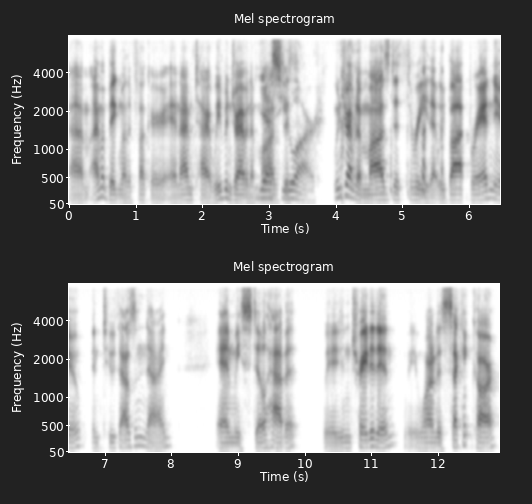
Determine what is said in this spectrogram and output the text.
um, I'm a big motherfucker and I'm tired. We've been driving a Yes, Mazda. you are. We've been driving a Mazda 3 that we bought brand new in 2009, and we still have it. We didn't trade it in. We wanted a second car.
